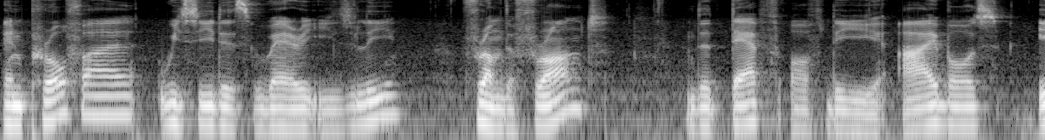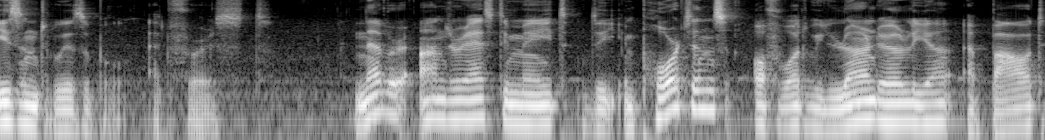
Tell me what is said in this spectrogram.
In profile, we see this very easily. From the front, the depth of the eyeballs isn't visible at first. Never underestimate the importance of what we learned earlier about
